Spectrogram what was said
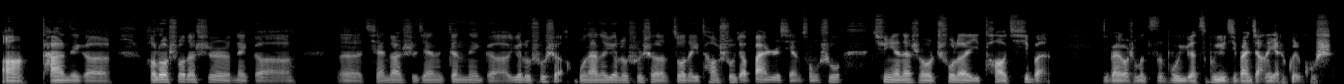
啊。他那个何洛说的是那个呃，前段时间跟那个岳麓书社，湖南的岳麓书社做的一套书叫《半日闲丛书》，去年的时候出了一套七本，里边有什么子不语，子不语基本上讲的也是鬼故事，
